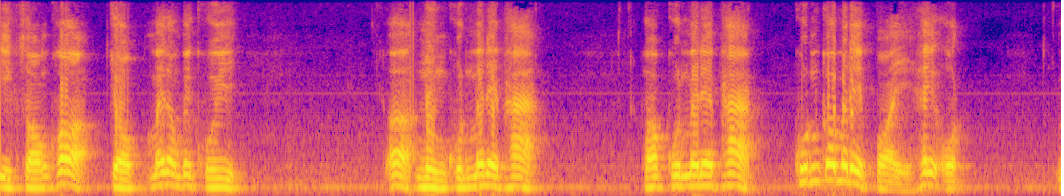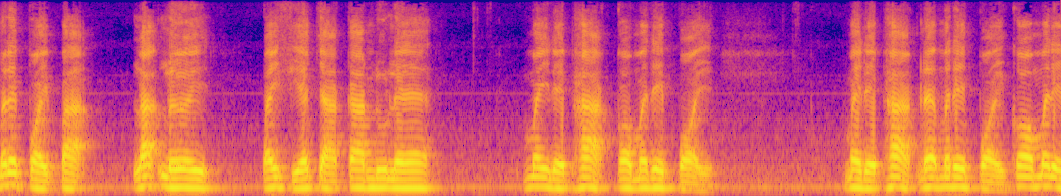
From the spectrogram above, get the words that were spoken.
อีกสองข้อจบไม่ต้องไปคุยก็หนึ่งคุณไม่ได้ภาคพอคุณไม่ได้ภาค คุณก็ไม่ได้ปล่อยให้อด ไม่ได้ปล่อยปะละเลยไปเสียจากการดูแล ไม่ได้ภาคก็ไม่ได้ปล่อย ไม่ได้ภาคและไม่ได้ปล่อยก็ไม่ได้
